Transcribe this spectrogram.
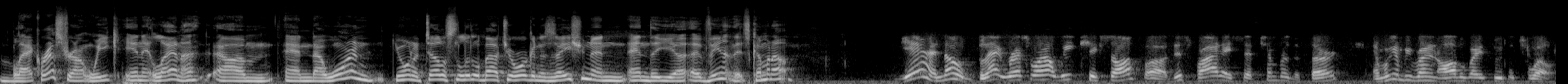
Black Restaurant Week in Atlanta. Um, and Warren, you want to tell us a little about your organization and, and the event that's coming up? Yeah, no. Black Restaurant Week kicks off this Friday, September the 3rd, and we're going to be running all the way through the 12th.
